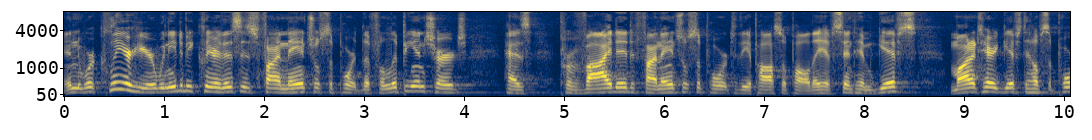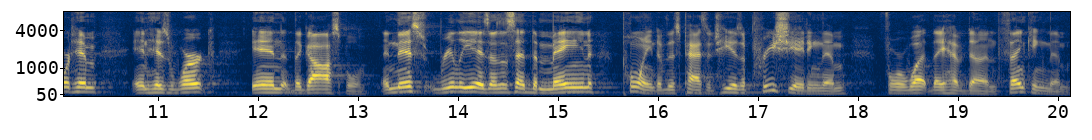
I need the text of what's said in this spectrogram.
And we're clear here, we need to be clear this is financial support. The Philippian church has provided financial support to the Apostle Paul. They have sent him gifts, monetary gifts to help support him in his work in the gospel. And this really is, as I said, the main point of this passage. He is appreciating them for what they have done, thanking them.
